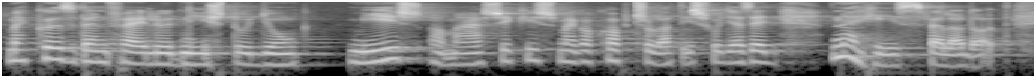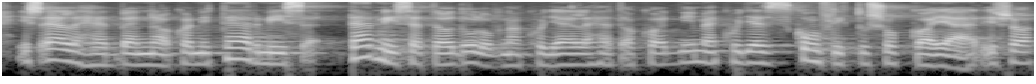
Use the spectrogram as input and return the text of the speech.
meg közben fejlődni is tudjunk mi is, a másik is, meg a kapcsolat is, hogy ez egy nehéz feladat, és el lehet benne akadni. Természet, természete a dolognak, hogy el lehet akadni, meg hogy ez konfliktusokkal jár. És a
